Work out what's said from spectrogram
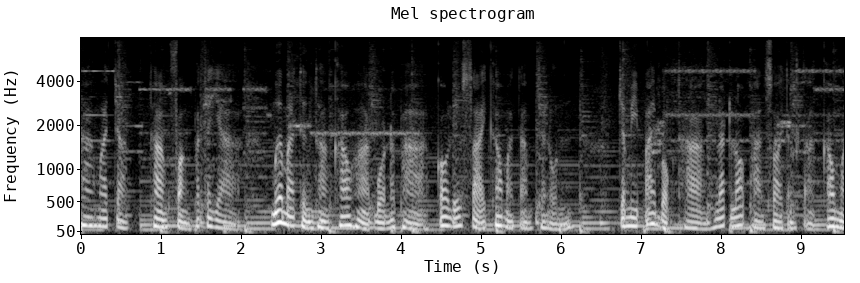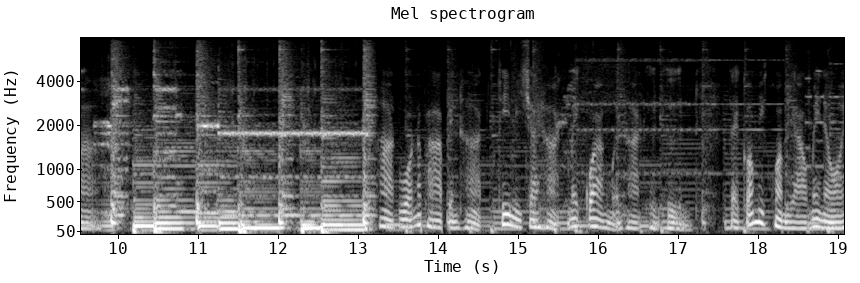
ทางมาจากทางฝั่งพัทยา เมื่อมาถึงทางเข้าหาดบนนภาก็เลี้ยวซ้ายเข้ามาตามถนน จะมีป้ายบอกทางลัดเลาะผ่านซอยต่างๆเข้ามา หาดวอนภาเป็นหาดที่มีชายหาดไม่กว้างเหมือนหาดอื่นๆ แต่ก็มีความยาวไม่น้อย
